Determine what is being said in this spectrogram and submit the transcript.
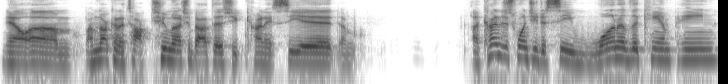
Now, um, I'm not going to talk too much about this. You kind of see it. I'm, I kind of just want you to see one of the campaign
